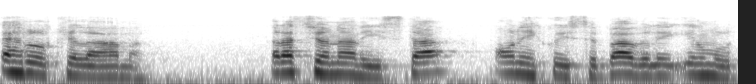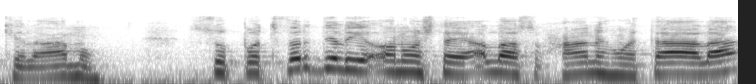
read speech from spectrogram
ehlul kelama, racionalista, oni koji se bavili ilmul kelamu, su potvrdili ono što je Allah subhanahu wa ta'ala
